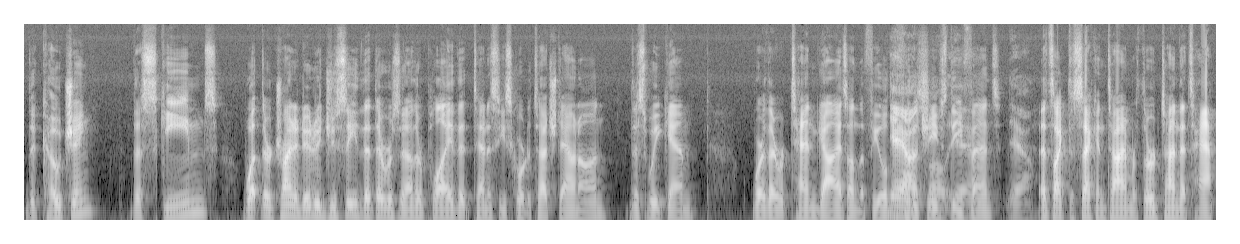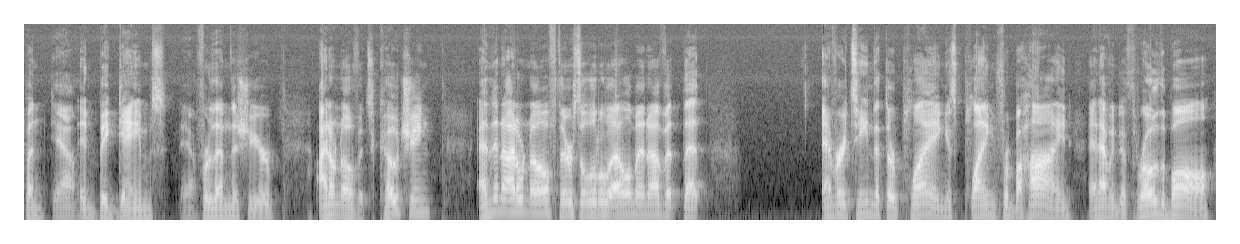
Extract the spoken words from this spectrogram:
the coaching, the schemes, what they're trying to do. Did you see that there was another play that Tennessee scored a touchdown on this weekend where there were 10 guys on the field Yeah, for the Chiefs yeah, defense? yeah. That's like the second time or third time that's happened Yeah. in big games Yeah. for them this year. I don't know if it's coaching, and then I don't know if there's a little element of it that every team that they're playing is playing from behind and having to throw the ball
